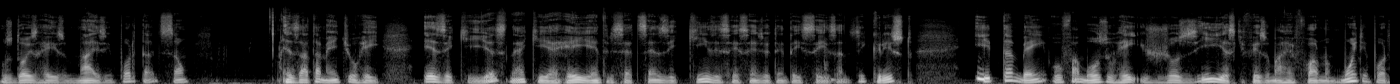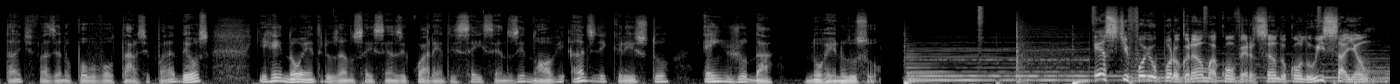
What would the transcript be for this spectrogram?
Os dois reis mais importantes são exatamente o rei Ezequias, né, que é rei entre 715 e 686 a.C., e também o famoso rei Josias, que fez uma reforma muito importante, fazendo o povo voltar-se para Deus, que reinou entre os anos 640 e 609 a.C. em Judá, no Reino do Sul. Este foi o programa Conversando com Luiz Saião.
